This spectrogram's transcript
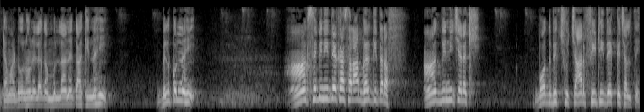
डमाडोल होने लगा। मुल्ला ने कहा कि नहीं, बिल्कुल नहीं। आँख से भी नहीं देखा शराब घर की तरफ़। आँख भी नीचे रखी। बौद्ध भिक्षु चार फीट ही देख के चलते।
